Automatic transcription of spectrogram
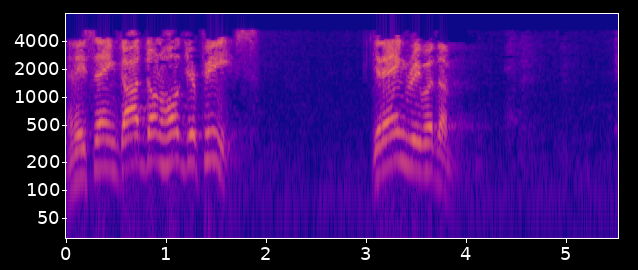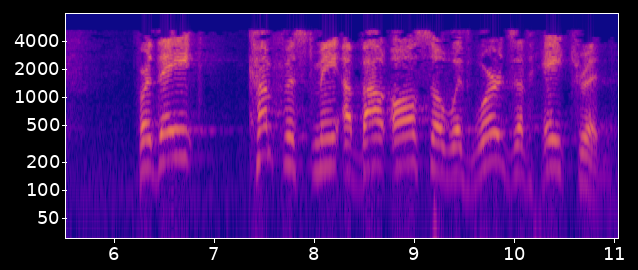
And he's saying, God, don't hold your peace. Get angry with them. For they compassed me about also with words of hatred,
